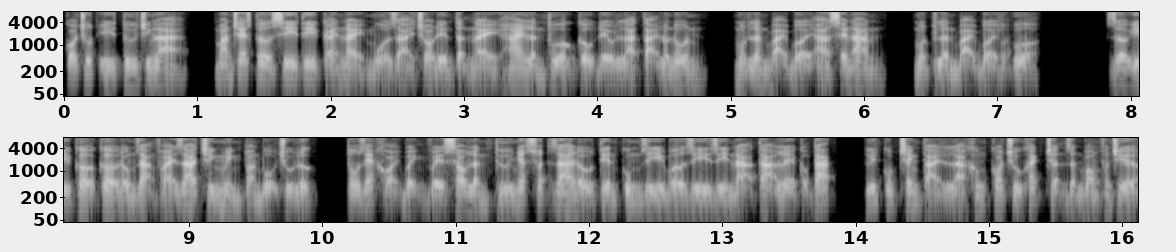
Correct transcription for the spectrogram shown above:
có chút ý tứ chính là Manchester City cái này mùa giải cho đến tận này hai lần thua cầu đều là tại London, một lần bại bởi Arsenal, một lần bại bởi Hotspur. Giờ y cờ cờ đồng dạng phái ra chính mình toàn bộ chủ lực, Tô Z khỏi bệnh về sau lần thứ nhất xuất ra đầu tiên cùng Ribery Nạ tạ lệ cộng tác, lit Cup tranh tài là không có chủ khách trận dẫn bóng phân chia,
